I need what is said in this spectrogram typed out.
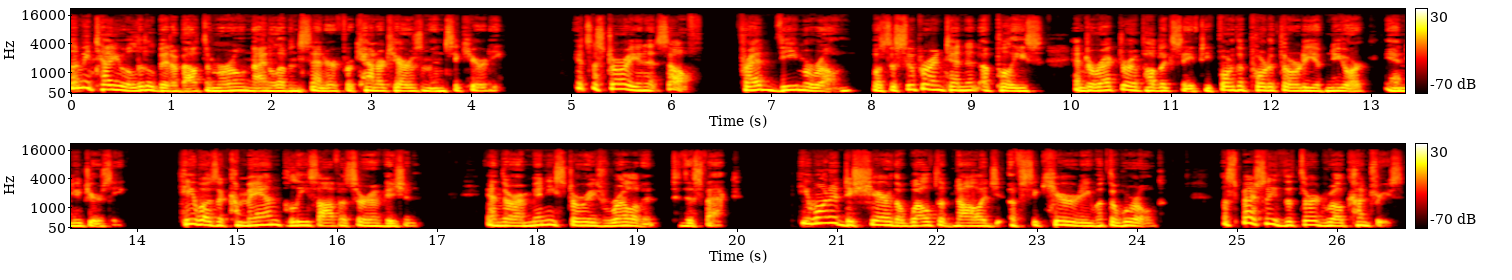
Let me tell you a little bit about the Morrone 9-11 Center for Counterterrorism and Security. It's a story in itself. Fred V. Morrone was the superintendent of police and director of public safety for the Port Authority of New York and New Jersey. He was a command police officer of vision, and there are many stories relevant to this fact. He wanted to share the wealth of knowledge of security with the world, especially the third world countries,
